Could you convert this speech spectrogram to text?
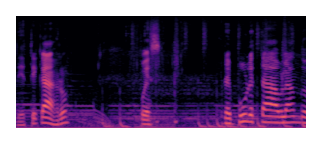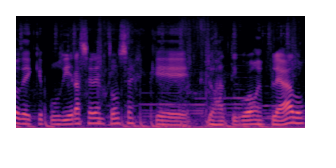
de este carro, pues Bull estaba hablando de que pudiera ser entonces que los antiguos empleados,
